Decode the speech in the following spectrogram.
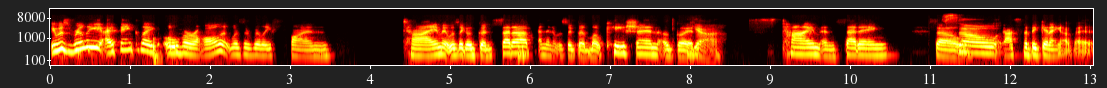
it was really, I think, like overall, it was a really fun time. It was like a good setup, and then it was a good location, a good Yeah. time and setting. So, So that's the beginning of it.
